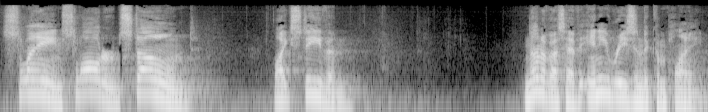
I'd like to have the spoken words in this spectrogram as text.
slain, slaughtered, stoned, like Stephen, none of us have any reason to complain.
